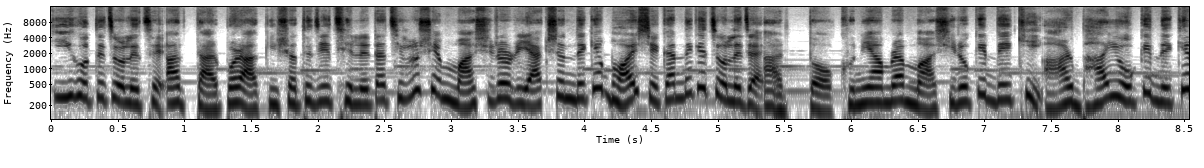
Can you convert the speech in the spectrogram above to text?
কি হতে চলেছে। আর তারপর আকির সাথে যে ছেলেটা ছিল, সে মাসিরও রিয়াকশন দেখে ভয় সেখান থেকে চলে যায়। আর তখনই আমরা মাসির ওকে দেখি, আর ভাই ওকে দেখে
